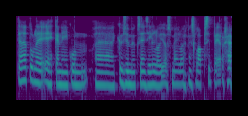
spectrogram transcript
tämä tulee ehkä niin kun, ää, kysymykseen silloin, jos meillä on esimerkiksi lapsiperhe.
